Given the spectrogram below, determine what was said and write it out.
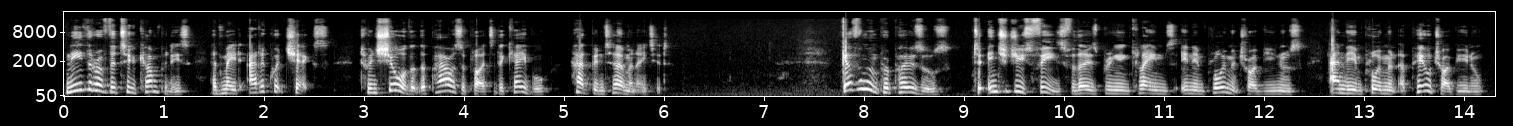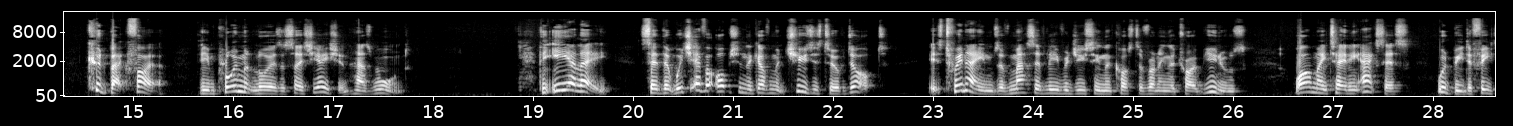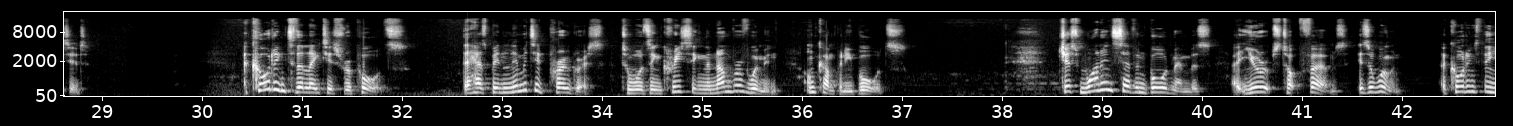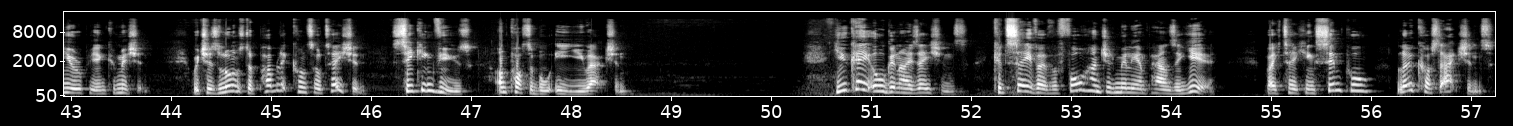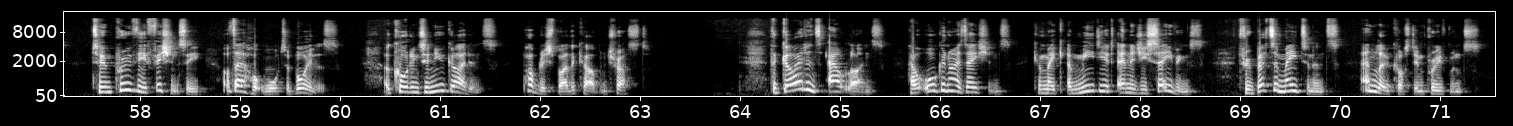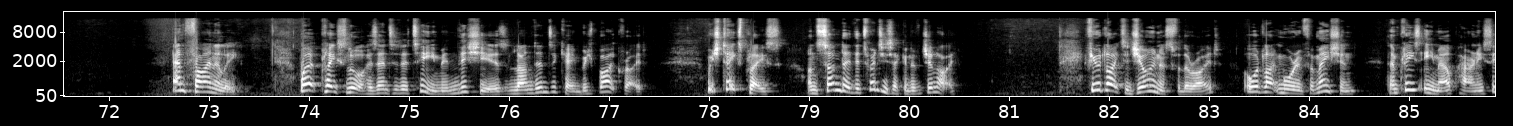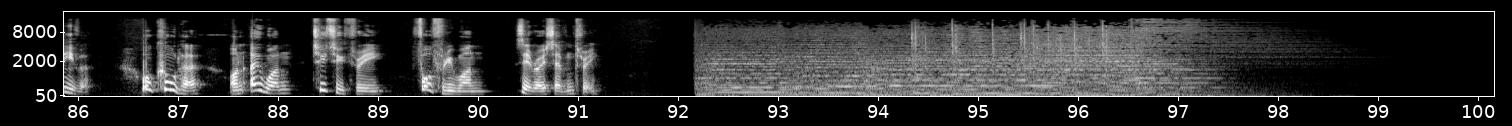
Neither of the two companies had made adequate checks to ensure that the power supply to the cable had been terminated. Government proposals to introduce fees for those bringing claims in employment tribunals and the Employment Appeal Tribunal could backfire, the Employment Lawyers Association has warned. The ELA said that whichever option the government chooses to adopt, its twin aims of massively reducing the cost of running the tribunals while maintaining access would be defeated. According to the latest reports, there has been limited progress towards increasing the number of women on company boards. Just one in seven board members at Europe's top firms is a woman, according to the European Commission, which has launched a public consultation seeking views on possible EU action. UK organisations could save over £400 million a year by taking simple, low cost actions to improve the efficiency of their hot water boilers, according to new guidance published by the Carbon Trust. The guidance outlines how organisations can make immediate energy savings through better maintenance and low cost improvements. And finally, Workplace Law has entered a team in this year's London to Cambridge bike ride, which takes place on Sunday the 22nd of July. If you would like to join us for the ride or would like more information, then please email Parani Siva or call her on 01 223 431 073.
